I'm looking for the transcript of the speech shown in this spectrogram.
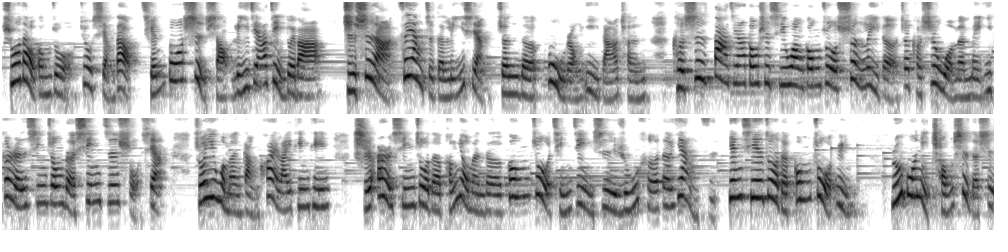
说到工作，就想到钱多事少离家近，对吧？只是啊，这样子的理想真的不容易达成。可是大家都是希望工作顺利的，这可是我们每一个人心中的心之所向。所以，我们赶快来听听十二星座的朋友们的工作情境是如何的样子。天蝎座的工作运，如果你从事的是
